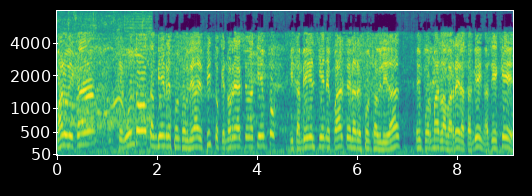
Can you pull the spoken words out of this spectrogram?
mal ubicada Segundo, también responsabilidad de Fito, que no reacciona a tiempo y también él tiene parte de la responsabilidad en formar la barrera también. Así que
